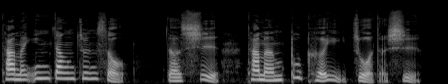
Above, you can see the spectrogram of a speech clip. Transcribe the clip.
他们应当遵守。的事，他们不可以做的事，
